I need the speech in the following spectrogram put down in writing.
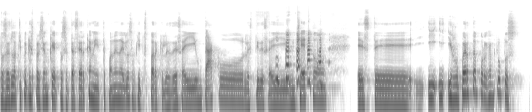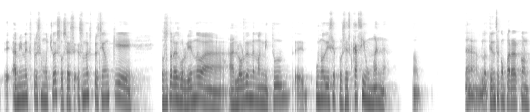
pues es la típica expresión que pues se te acercan y te ponen ahí los ojitos para que les des ahí un taco, les tires ahí un cheto. Este, y, y, Ruperta, por ejemplo, pues eh, a mí me expresa mucho eso. O sea, es, una expresión que, pues otra vez volviendo al orden de magnitud, eh, uno dice, pues es casi humana, ¿no? O sea, lo tienes a comparar con,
